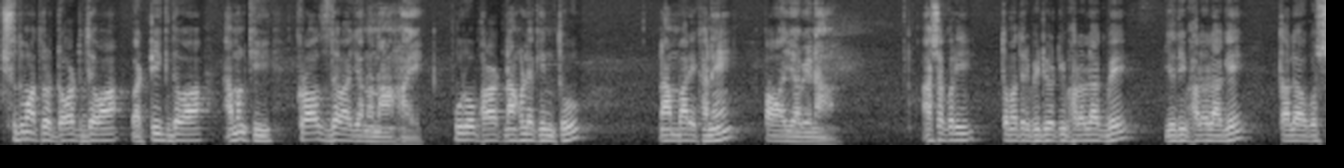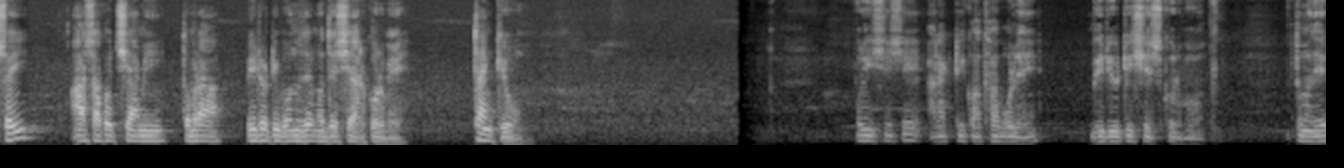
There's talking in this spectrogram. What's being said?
শুধুমাত্র ডট দেওয়া বা টিক দেওয়া, এমনকি ক্রস দেওয়া যেন না হয়। পুরো ভরাট না হলে কিন্তু নাম্বার এখানে পাওয়া যাবে না। আশা করি তোমাদের ভিডিওটি ভালো লাগবে। যদি ভালো লাগে তাহলে অবশ্যই আশা করছি আমি তোমরা ভিডিওটি বন্ধুদের মধ্যে শেয়ার করবে। থ্যাংক ইউ পরিশেষে আরেকটি কথা বলে ভিডিওটি শেষ করব। তোমাদের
